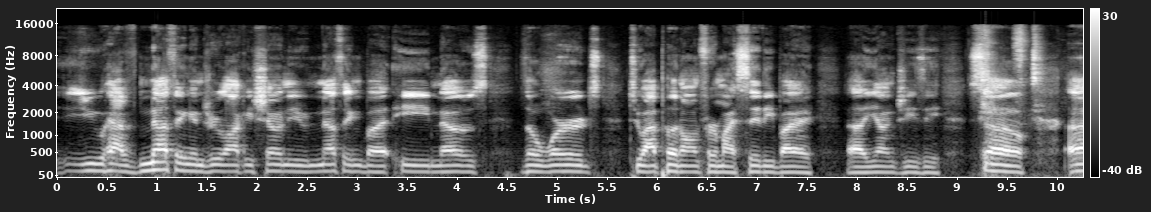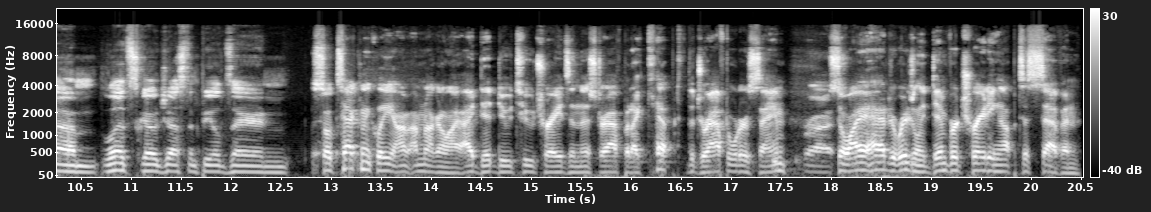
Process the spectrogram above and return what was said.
You have nothing in Drew Lock. He's shown you nothing, but he knows the words to "I Put On for My City" by uh, Young Jeezy. So um, let's go, Justin Fields there, and So technically, I'm I'm not gonna lie. I did do two trades in this draft, but I kept the draft order same. Right. So I had originally Denver trading up to seven.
